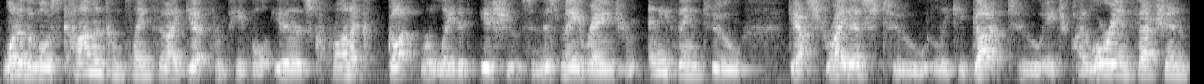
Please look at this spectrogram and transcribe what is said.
one of the most common complaints that I get from people is chronic gut related issues. And this may range from anything to gastritis to leaky gut to H. pylori infection.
